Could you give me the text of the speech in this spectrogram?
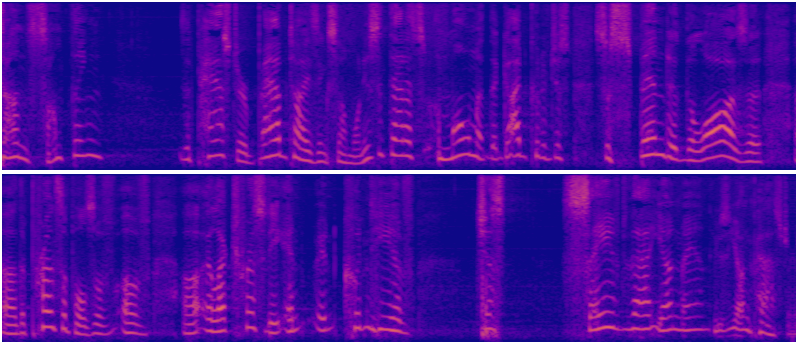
done something? The pastor baptizing someone, isn't that a, a moment that God could have just suspended the laws, uh, uh, the principles of, of uh, electricity? And, and couldn't he have just saved that young man? He was a young pastor.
